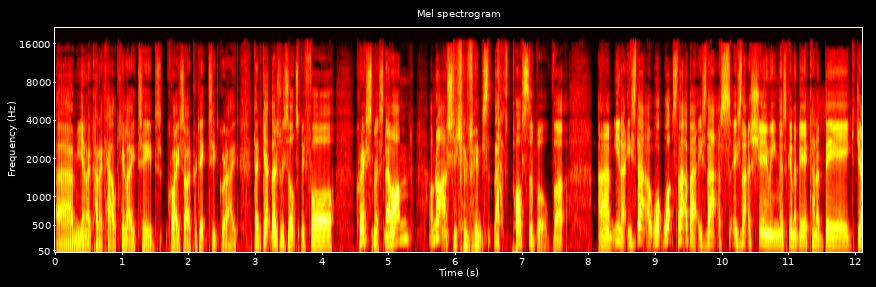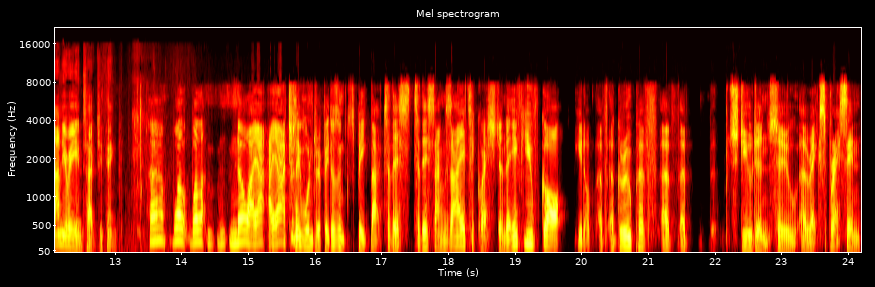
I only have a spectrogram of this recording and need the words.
um, you know, kind of calculated quasi predicted grade. They'd get those results before Christmas. Now, I'm I'm not actually convinced that that's possible, but um, you know, is that what, what's that about? Is that is that assuming there's going to be a kind of big January intake? Do you think? Uh, well, well, no. I I actually wonder if it doesn't speak back to this to this anxiety question that if you've got you know a, a group of, of, of students who are expressing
